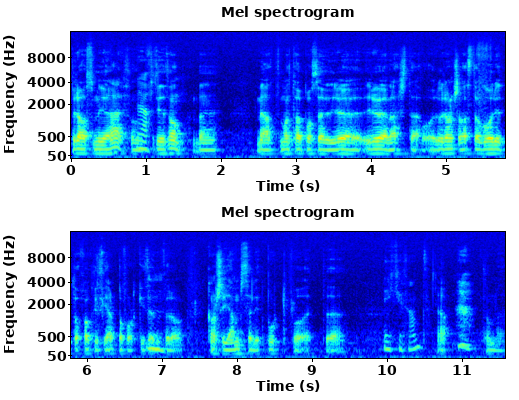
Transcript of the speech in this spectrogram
bra som de gjør her. Sånn, Ja. for å si det sånn. Med, med at man tar på seg røde, røde vester og oransje vester og går ut og faktisk hjelper folk Mm. For å kanskje gjemme seg litt bort på et eh, Ikke sant? ja, som eh,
